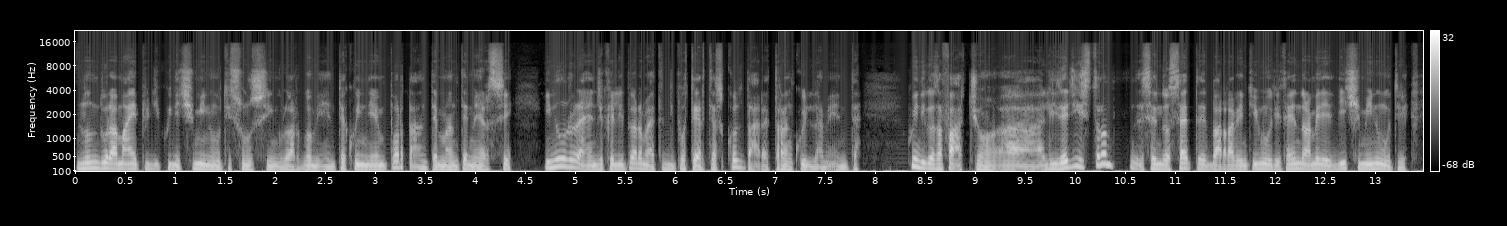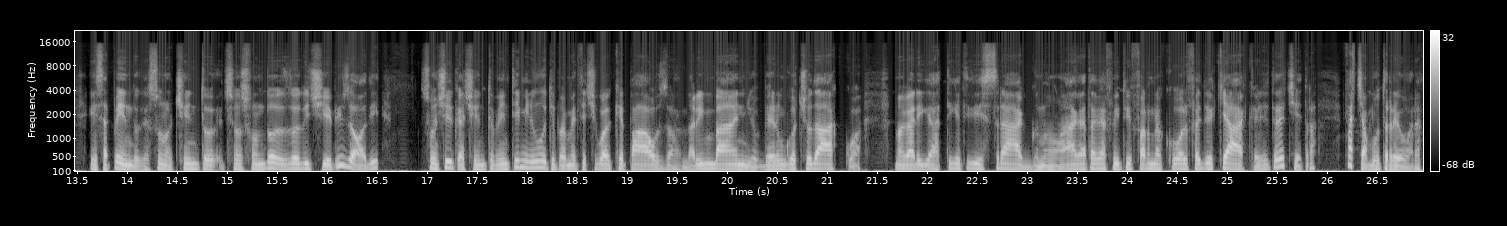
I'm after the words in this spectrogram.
non dura mai più di 15 minuti su un singolo argomento e quindi è importante mantenersi in un range che gli permette di poterti ascoltare tranquillamente. Quindi cosa faccio? Uh, li registro, essendo 7-20 minuti, tenendo una media di 10 minuti e sapendo che sono, 100, sono 12 episodi, sono circa 120 minuti, poi metterci qualche pausa, andare in bagno, bere un goccio d'acqua, magari i gatti che ti distraggono, Agata che ha finito di fare una call, fai due chiacchiere, eccetera, eccetera, facciamo tre ore.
